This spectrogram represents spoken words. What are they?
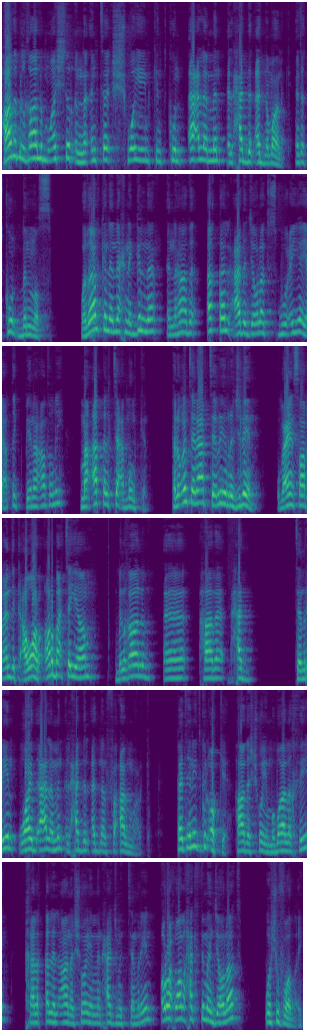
هذا بالغالب مؤشر إن أنت شوية يمكن تكون أعلى من الحد الأدنى مالك أنت تكون بالنص. وذلك لأن إحنا قلنا إن هذا أقل عدد جولات أسبوعية يعطيك بناء عضلي مع أقل تعب ممكن. فلو أنت لعبت تمرين رجلين وبعدين صار عندك عوار أربع أيام بالغالب آه هذا حد تمرين وايد أعلى من الحد الأدنى الفعال مالك. فأنت هني تقول أوكي هذا شوي مبالغ فيه خل أقلل أنا شوية من حجم التمرين أروح والله حق ثمان جولات وأشوف وضعي.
